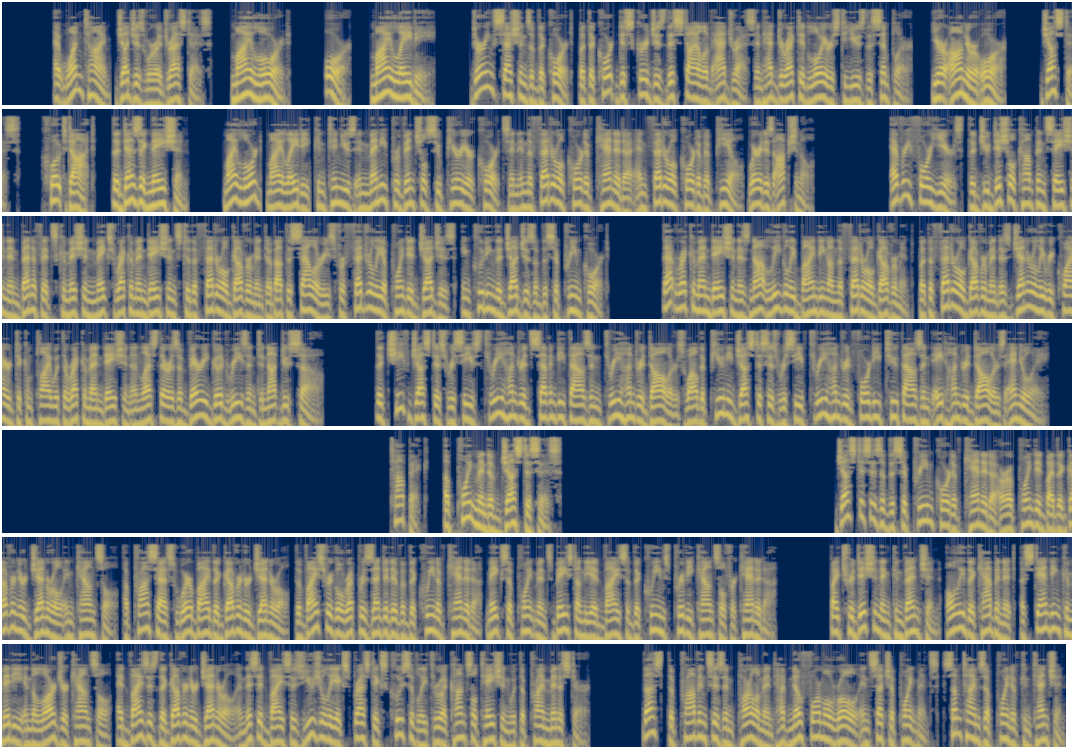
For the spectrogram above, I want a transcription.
At one time, judges were addressed as, My Lord, or My Lady, during sessions of the court, but the court discourages this style of address and had directed lawyers to use the simpler, Your Honour or Justice. Quote. The designation my Lord, My Lady continues in many provincial superior courts and in the Federal Court of Canada and Federal Court of Appeal, where it is optional. Every four years, the Judicial Compensation and Benefits Commission makes recommendations to the federal government about the salaries for federally appointed judges, including the judges of the Supreme Court. That recommendation is not legally binding on the federal government, but the federal government is generally required to comply with the recommendation unless there is a very good reason to not do so. The Chief Justice receives $370,300 while the puisne justices receive $342,800 annually. Appointment of justices Justices of the Supreme Court of Canada are appointed by the Governor-General in Council, a process whereby the Governor-General, the viceregal representative of the Queen of Canada, makes appointments based on the advice of the Queen's Privy Council for Canada. By tradition and convention, only the Cabinet, a standing committee in the larger council, advises the Governor-General and this advice is usually expressed exclusively through a consultation with the Prime Minister. Thus, the provinces and parliament have no formal role in such appointments, sometimes a point of contention.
